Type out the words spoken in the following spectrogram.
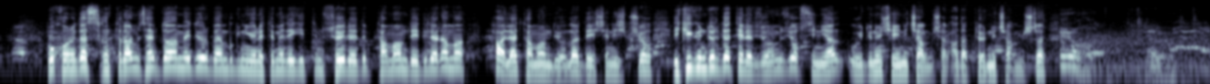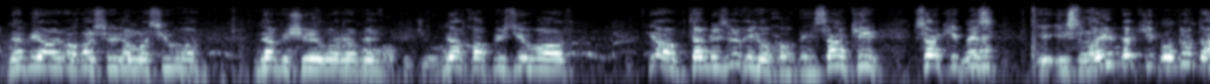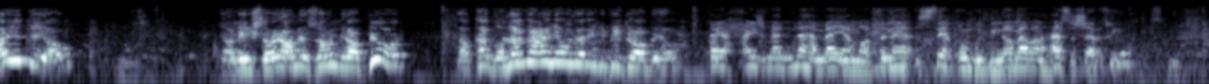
Bu konuda sıkıntılarımız hep devam ediyor. Ben bugün yönetime de gittim söyledim. Tamam dediler ama hala tamam diyorlar. Değişen hiçbir şey yok. İki gündür de televizyonumuz yok. Sinyal uydunun şeyini çalmışlar. Adaptörünü çalmışlar. Yok. Ne bir ağaç söylemesi var, ne bir şey var abi. Ne kapıcı var. Ya temizlik yok abi. Sanki sanki biz e, İsrail belki bundan daha iyiydi ya. Yani İsrail hani zulüm yapıyor. Fakat onlar da aynı onların gibidir abi ya. حيج من لها ما يماطنا استيقظ بدينا ما لان هر شرطي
